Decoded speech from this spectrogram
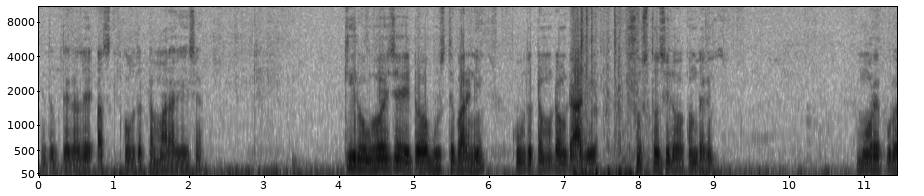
কিন্তু দেখা যায় আজকে কবুতরটা মারা গিয়েছে। কি রোগ হয়েছে এটাও বুঝতে পারিনি। কবুতরটা মোটামুটি আগে সুস্থ ছিল, এখন দেখেন মরে পুরো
